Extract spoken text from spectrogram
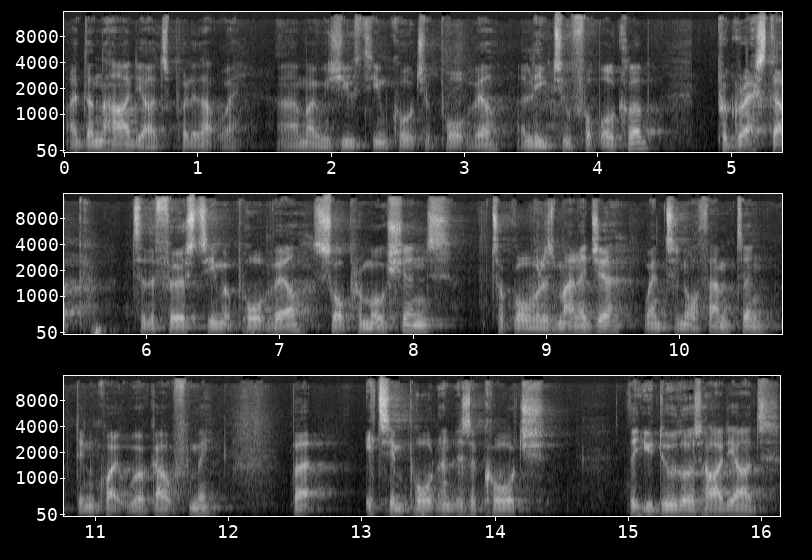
I'd done the hard yards, put it that way. Um, I was youth team coach at Port Vale, a League Two football club. Progressed up to the first team at Port Vale, saw promotions, took over as manager, went to Northampton. Didn't quite work out for me. But it's important as a coach that you do those hard yards.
